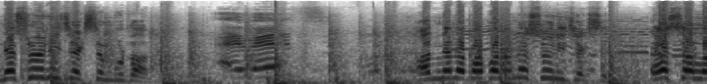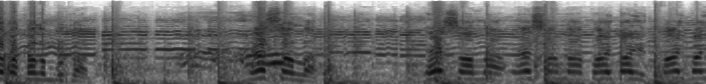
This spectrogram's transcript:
Ne söyleyeceksin buradan? Annene babana ne söyleyeceksin? El salla bakalım buradan. El salla. El salla, el salla. Bay bay, bay bay.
